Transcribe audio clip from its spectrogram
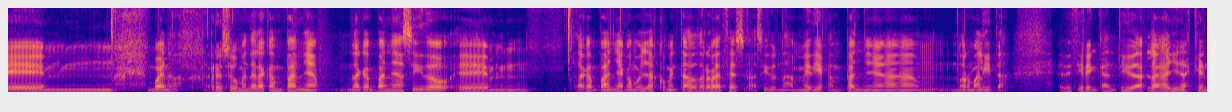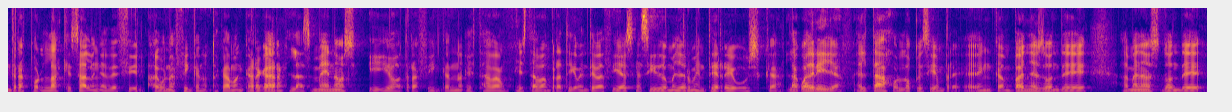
Em, bueno, resumen de la campaña. La campaña ha sido, em, la campaña, como ya has comentado otras veces, ha sido una media campaña normalita, es decir, en cantidad. Las gallinas que entras por las que salen, es decir, algunas fincas nos tocaban cargar, las menos, y otras fincas estaban, estaban prácticamente vacías, ha sido mayormente rebusca. La cuadrilla, el tajo, lo que siempre. En campañas donde, al menos donde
